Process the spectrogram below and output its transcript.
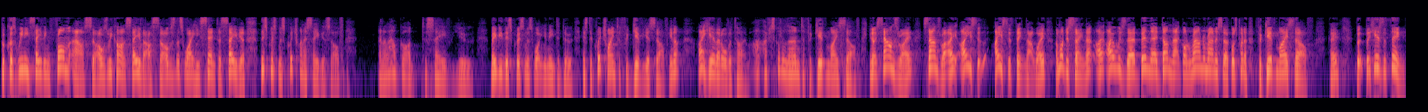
because we need saving from ourselves. We can't save ourselves. That's why He sent a Savior. This Christmas, quit trying to save yourself and allow God to save you. Maybe this Christmas, what you need to do is to quit trying to forgive yourself. You know, I hear that all the time. I've just got to learn to forgive myself. You know, it sounds right. Sounds right. I, I, used to, I used to think that way. I'm not just saying that. I, I was there, been there, done that, gone round and round in circles trying to forgive myself. Okay? But, but here's the thing.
